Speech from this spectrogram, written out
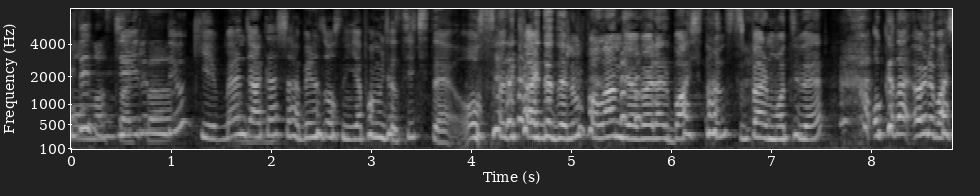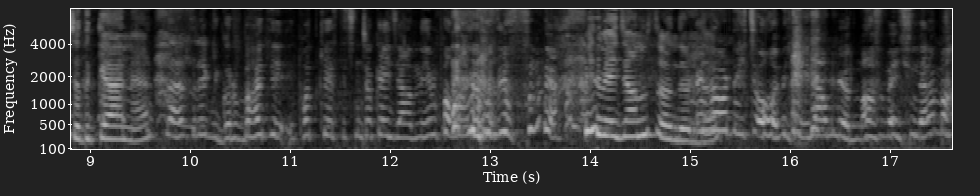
Bir de Ceylin da- diyor ki bence arkadaşlar haberiniz olsun yapamayacağız hiç de. Olsun hadi kaydedelim falan diyor böyle baştan süper motive. O kadar öyle başladık yani. Sen sürekli gruba hadi podcast için çok heyecanlıyım falan yazıyorsun ya. Benim heyecanımı söndürdü. Ben orada hiç olabileceğine inanmıyordum aslında içinden ama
